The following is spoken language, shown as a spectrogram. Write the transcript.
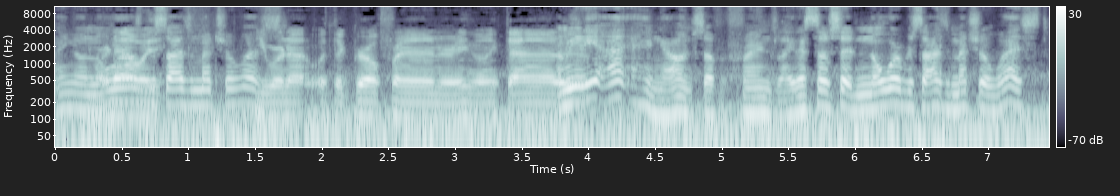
I ain't going You were nowhere else with- besides Metro West. You were not with a girlfriend or anything like that. I mean, yeah, I hang out and stuff with friends. Like that's what I said. Nowhere besides Metro West.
